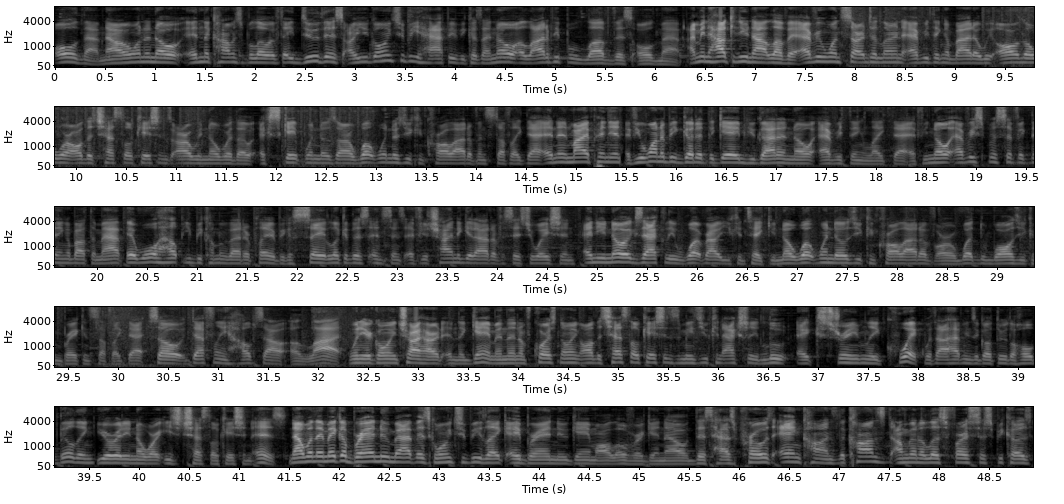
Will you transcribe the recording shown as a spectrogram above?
old map. Now I want to know in the comments below, if they do this, are you going to be happy? Because I know a lot of people love this old map. I mean, how can you not love it? Everyone's starting to learn everything about it. We all know where all the chest locations are. We know where the escape windows are, what windows you can crawl out of and stuff like that. And in my opinion, if you want to be good at the game, you got to know everything like that. If you know every specific thing about the map, it will help you become a better player because say, look at this instance, if you're trying to get out of a situation and you know exactly what route you can take, you know what windows you can crawl out of or what walls you can break and stuff like that. So definitely helps out a lot when you're going try hard in the game. And then of course, knowing all the chest locations means you can actually loot extremely quick without having to go through the whole building. You already know where each chest location is. Now, when they make a brand new map, it's going to be like a brand new game all over again. Now, this has pros and cons. The cons I'm going to list first just because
